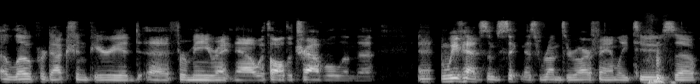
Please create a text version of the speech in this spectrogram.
a low production period uh, for me right now with all the travel and the and we've had some sickness run through our family too. So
